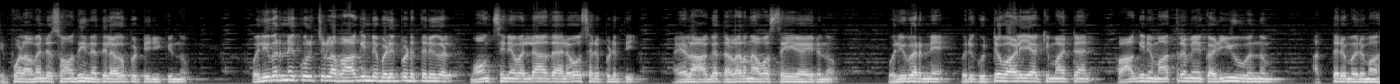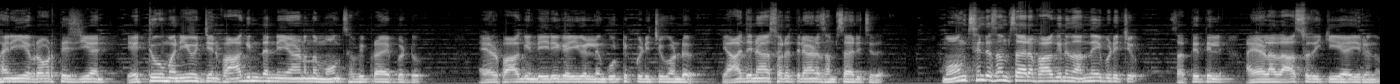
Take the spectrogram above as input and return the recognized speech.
ഇപ്പോൾ അവന്റെ സ്വാധീനത്തിൽ അകപ്പെട്ടിരിക്കുന്നു. ഒലിവറിനെക്കുറിച്ചുള്ള ഭാഗിന്റെ വെളിപ്പെടുത്തലുകൾ മോങ്സിനെ വല്ലാതെ അലോസരപ്പെടുത്തി. അയാൾ ആകെ തളർന്ന അവസ്ഥയിലായിരുന്നു. ഒലിവറിനെ ഒരു കുറ്റവാളിയാക്കി മാറ്റാൻ ഭാഗിന് മാത്രമേ കഴിയൂവെന്നും അത്തരമൊരു മഹനീയ പ്രവർത്തി ചെയ്യാൻ ഏറ്റവും അനുയോജ്യൻ ഭാഗിൻ തന്നെയാണെന്ന് മോങ്സ് അഭിപ്രായപ്പെട്ടു. അയാൾ ഭാഗിന്റെ ഇരു കൈകളിലും കൂട്ടിപ്പിടിച്ചുകൊണ്ട് യാചനാസ്വരത്തിലാണ് സംസാരിച്ചത്. മോങ്സിന്റെ സംസാരം ഭാഗിന് നന്നേ പിടിച്ചു. സത്യത്തിൽ അയാൾ അത് ആസ്വദിക്കുകയായിരുന്നു.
